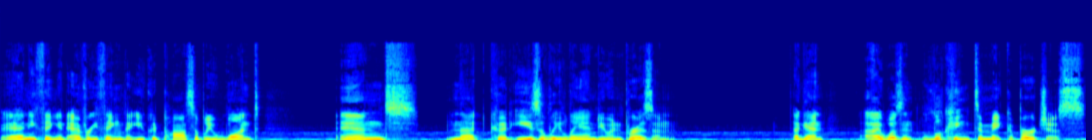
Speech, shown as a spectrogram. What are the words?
anything and everything that you could possibly want, and that could easily land you in prison. Again, I wasn't looking to make a purchase.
